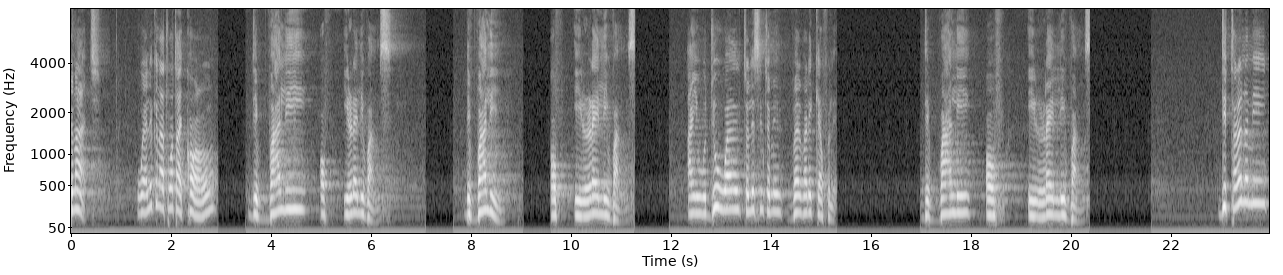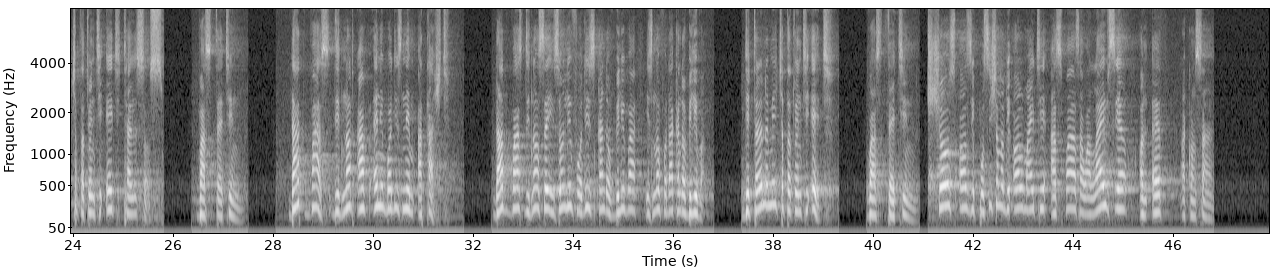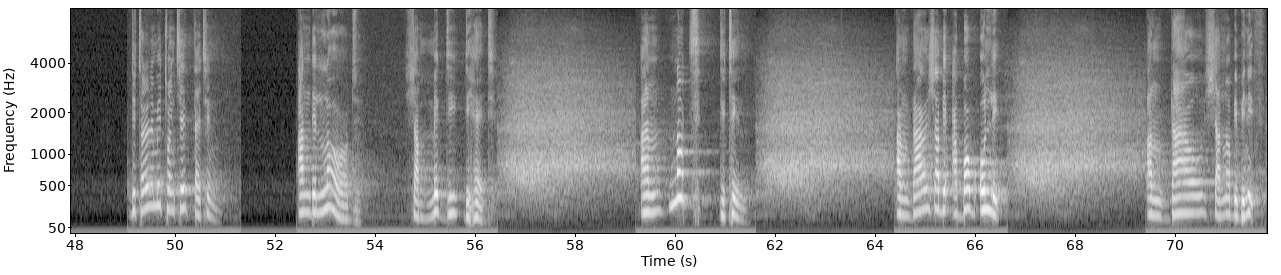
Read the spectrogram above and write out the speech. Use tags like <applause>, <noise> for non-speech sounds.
Tonight, we're looking at what I call the valley of irrelevance. The valley of irrelevance. And you would do well to listen to me very, very carefully. The valley of irrelevance. Deuteronomy chapter 28 tells us, verse 13. That verse did not have anybody's name attached. That verse did not say it's only for this kind of believer, it's not for that kind of believer. Deuteronomy chapter 28, verse 13, shows us the position of the Almighty as far as our lives here on earth are concerned. Deuteronomy 28, 13. And the Lord shall make thee the head, and not the tail. And thou shalt be above only, and thou shalt not be beneath.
